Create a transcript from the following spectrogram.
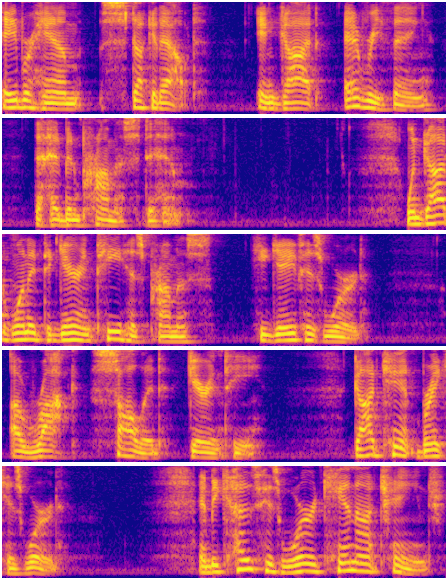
Abraham stuck it out and got everything that had been promised to him. When God wanted to guarantee his promise, he gave his word, a rock solid guarantee. God can't break his word. And because his word cannot change,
